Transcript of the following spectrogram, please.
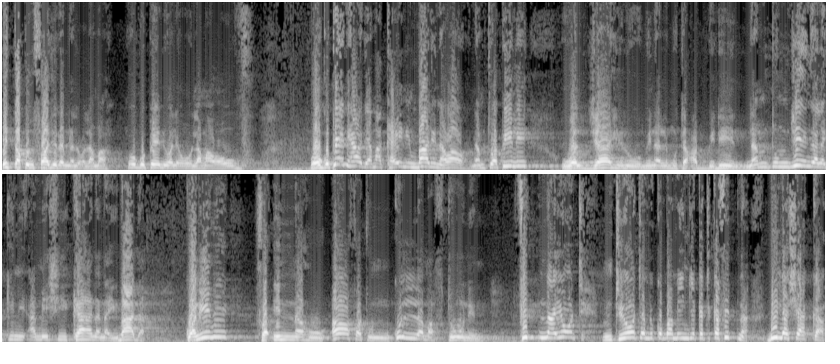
ittaqul fajira min alulama. Ogopeni wale ulama waovu. Waogopeni hawa jamaa kaeni mbali na wao. Na mtu wa pili waljahilu min almutaabidin na mtu mjinga lakini ameshikana na ibada. Kwa nini? Fa innahu afatun kulla maftunin fitna yote mtu yote ambaye kwamba ameingia katika fitna bila shaka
